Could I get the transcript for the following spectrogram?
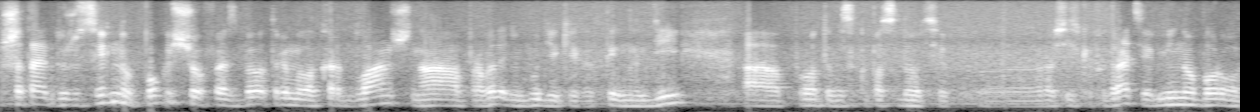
шатають дуже сильно. Поки що ФСБ отримала карт-бланш на проведення будь-яких активних дій проти високопосадовців е, Російської Федерації Міноборони.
